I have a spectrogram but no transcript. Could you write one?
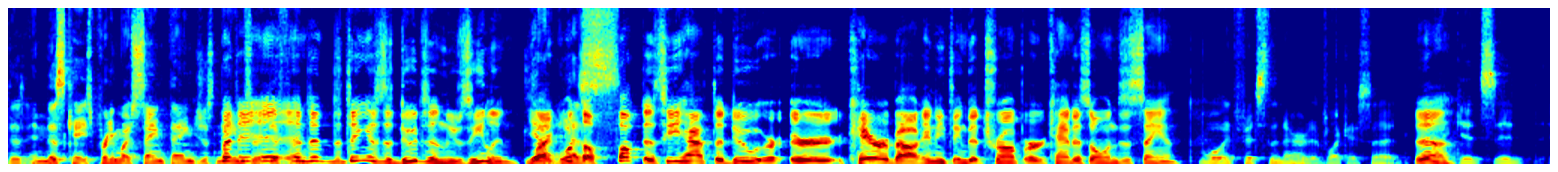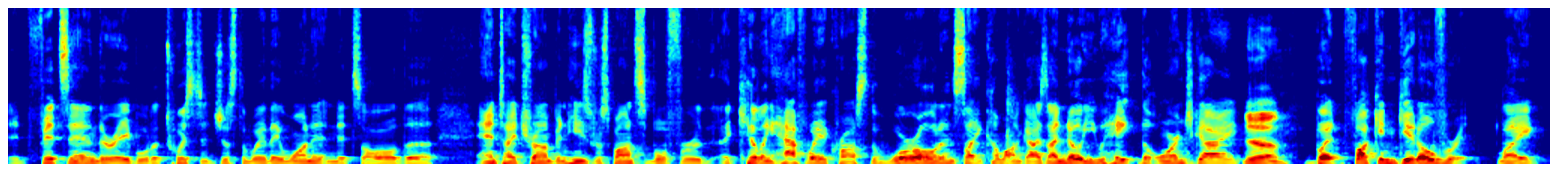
this, in this case, pretty much same thing. Just But names are different. and the, the thing is, the dude's in New Zealand. Yeah, like, what the fuck does he have to do or, or care about anything that Trump or Candace Owens is saying? Well, it fits the narrative, like I said. Yeah. like it's it it fits in. They're able to twist it just the way they want it, and it's all the anti-Trump, and he's responsible for a killing halfway across the world. And it's like, come on, guys, I know you hate the orange guy, Yeah, but fucking get over it. Like,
